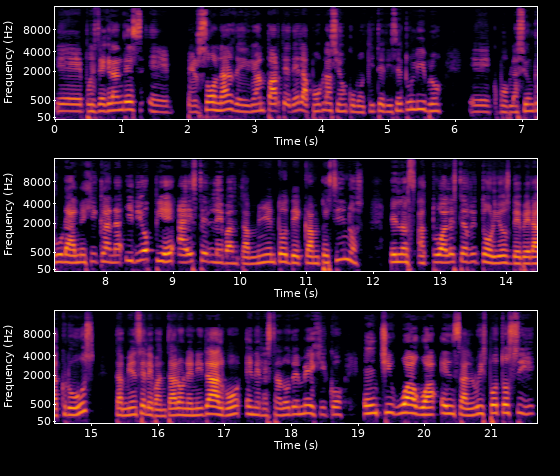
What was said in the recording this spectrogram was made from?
eh, pues de grandes eh, personas, de gran parte de la población, como aquí te dice tu libro, población rural mexicana, y dio pie a este levantamiento de campesinos en los actuales territorios de Veracruz, también se levantaron en Hidalgo, en el Estado de México, en Chihuahua, en San Luis Potosí,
